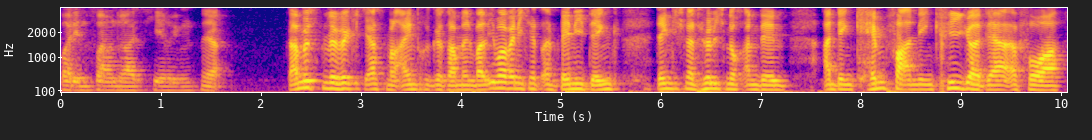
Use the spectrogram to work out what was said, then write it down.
bei dem 32-Jährigen. Ja. Da müssten wir wirklich erstmal Eindrücke sammeln, weil immer wenn ich jetzt an Benny denke, denke ich natürlich noch an den, an den Kämpfer, an den Krieger, der er vor,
